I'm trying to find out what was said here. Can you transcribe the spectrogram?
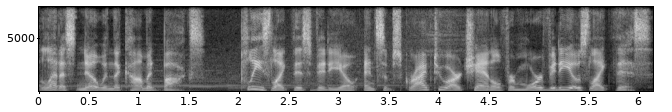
Let us know in the comment box. Please like this video and subscribe to our channel for more videos like this.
